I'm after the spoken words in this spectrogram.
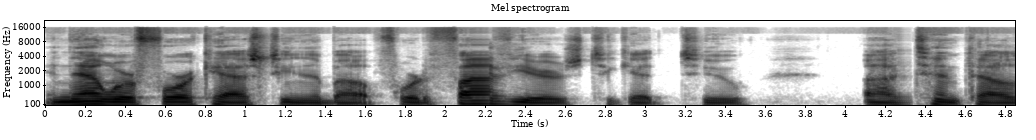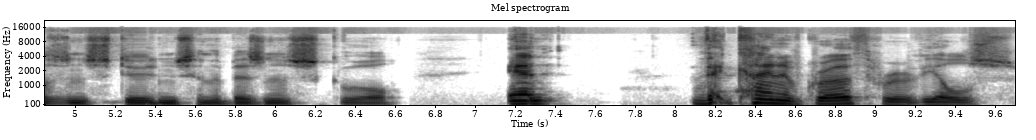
And now we're forecasting about four to five years to get to uh, 10,000 students in the business school. And that kind of growth reveals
